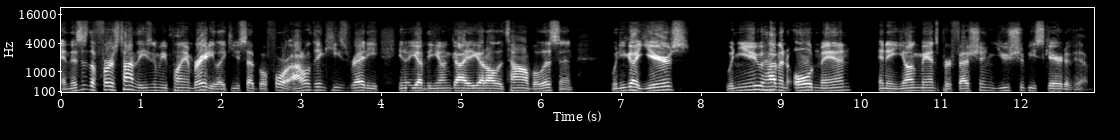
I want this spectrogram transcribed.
And this is the first time that he's going to be playing Brady, like you said before. I don't think he's ready. You know, you have the young guy, you got all the talent, but listen, when you got years, when you have an old man in a young man's profession, you should be scared of him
